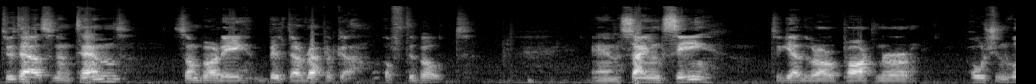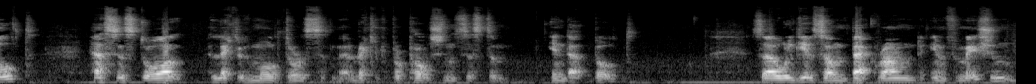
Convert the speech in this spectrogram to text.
2010, somebody built a replica of the boat and Silent Sea, together with our partner Oceanvolt, has installed electric motors and electric propulsion system in that boat. So I will give some background information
